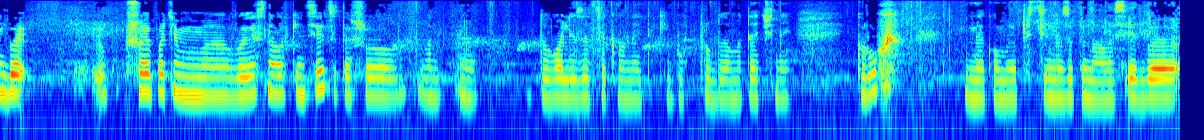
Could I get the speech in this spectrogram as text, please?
Якби, е, що я потім е, вияснила в кінці, це те, що ну, доволі зациклений такий був проблематичний круг, на якому я постійно запиналась. Якби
